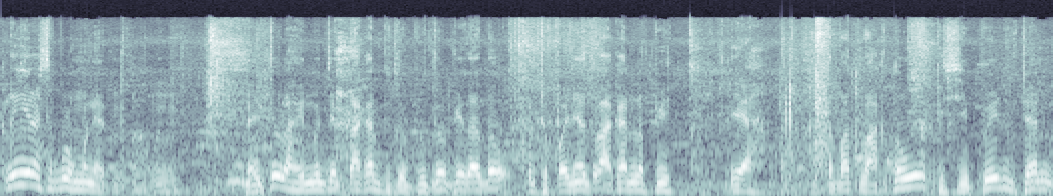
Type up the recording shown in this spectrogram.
real 10 menit. Nah itulah yang menciptakan betul-betul kita tuh ke depannya tuh akan lebih Ya. tepat waktu, disiplin dan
